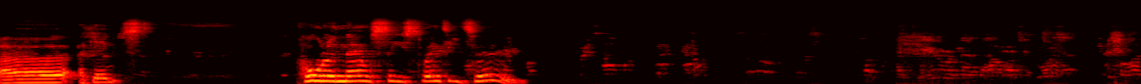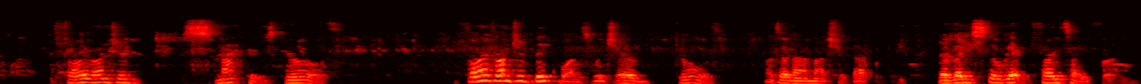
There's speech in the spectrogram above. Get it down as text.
uh, against Paul and Elsie's 22. Five hundred smackers, God. Five hundred big ones, which are God. I don't know how much of that would be. But they still get the photo frame.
